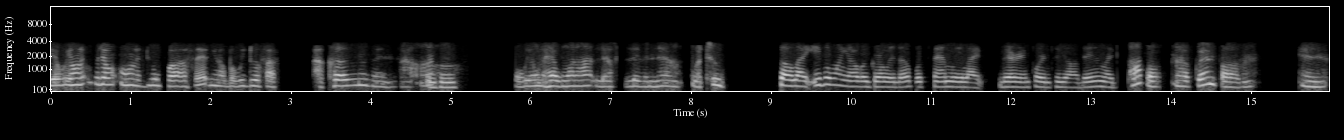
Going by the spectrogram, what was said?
Yeah, we only we don't only do it for ourselves, you know, but we do it for our, our cousins and our aunts. Mhm. But we only have one aunt left living now, or two. So like even when y'all were growing up, was family like very important to y'all then? Like Papa, our grandfather, and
